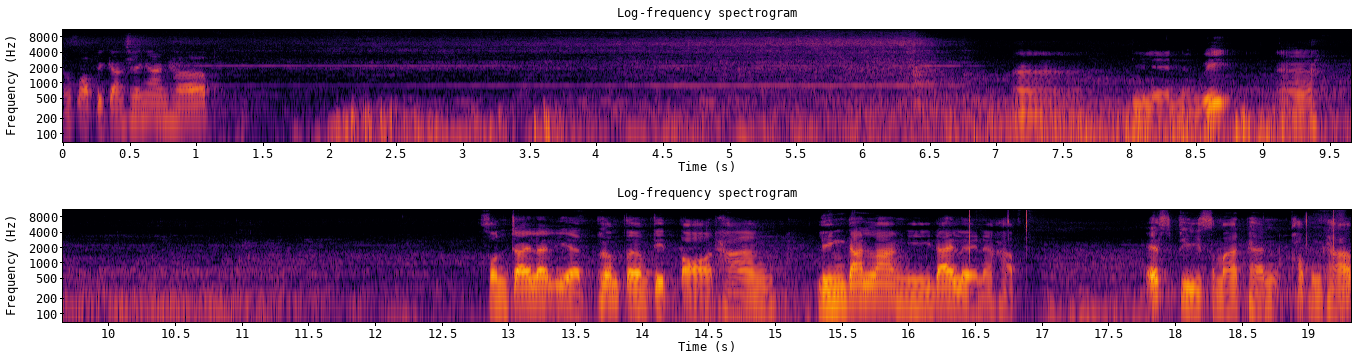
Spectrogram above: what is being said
ทดสอบป็นการใช้งานครับอ่าดีเลย์หนึ่งวินะ สนใจรายละเอียดเพิ่มเติมติดต่อทางลิงก์ด้านล่างนี้ได้เลยนะครับ SP Smart Pen ขอบคุณครับ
